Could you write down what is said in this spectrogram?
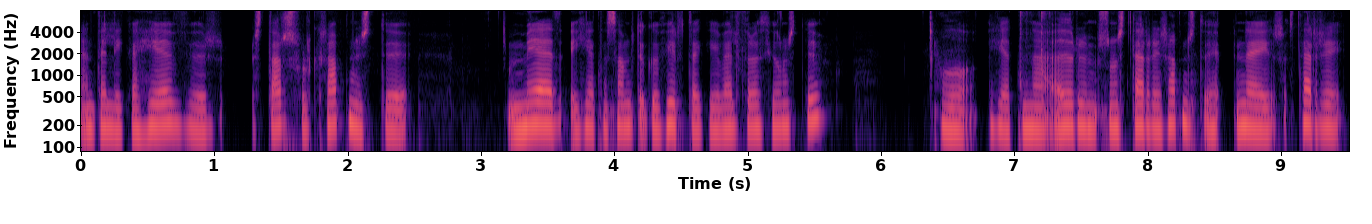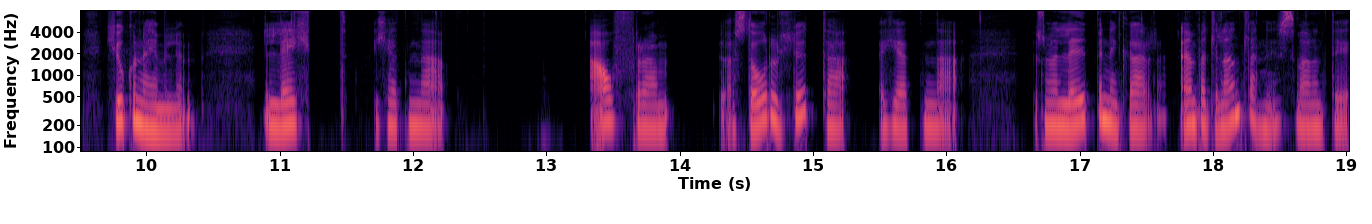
En það líka hefur starfsfólk krafnustu með hérna, samtöku fyrirtæki í velferðarþjónustu og hérna öðrum svona stærri, stærri hjúkunaheimilum leitt hérna áfram stóru hluta hérna svona leiðbynningar ennbætti landlæknis varandi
